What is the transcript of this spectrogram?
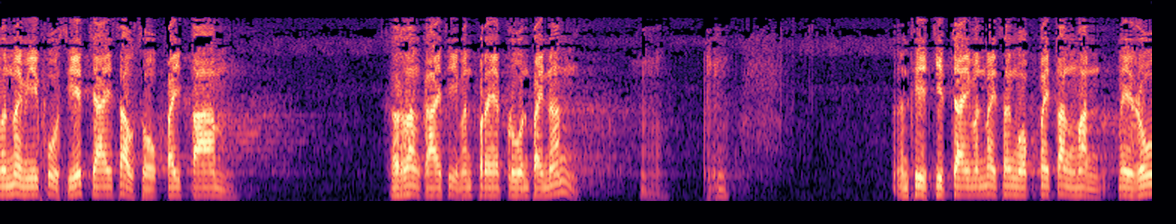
มันไม่มีผู้เสียใจเศร้าโศกไปตาม ร่างกายที่มันแปรปรวนไปนั้นอันที่จิตใจมันไม่สงบไม่ตั้งมัน่นไม่รู้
